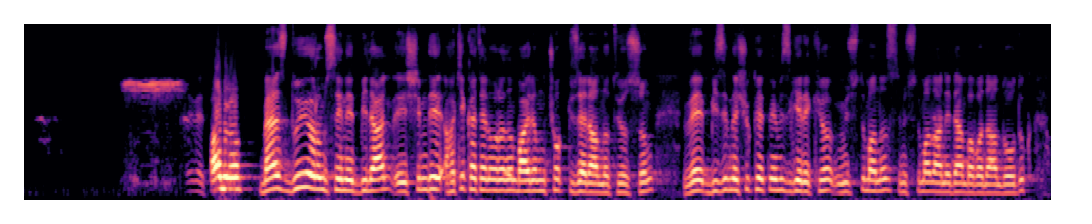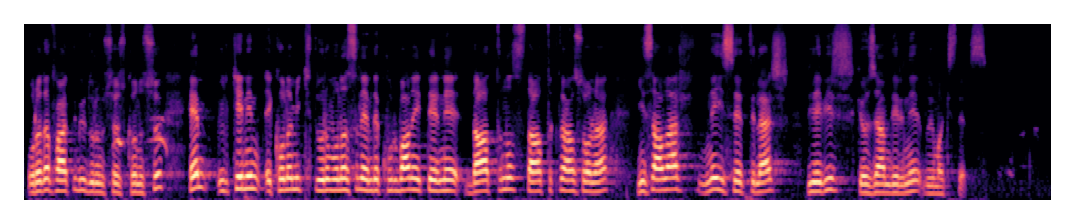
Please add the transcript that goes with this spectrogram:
Evet. Alo. Ben duyuyorum seni Bilal. Ee, Şimdi hakikaten oranın bayramını çok güzel anlatıyorsun. ve bizim de şükretmemiz gerekiyor. Müslümanız, Müslüman anneden babadan doğduk. Orada farklı bir durum söz konusu. Hem ülkenin ekonomik durumu nasıl hem de kurban etlerini dağıttınız. Dağıttıktan sonra insanlar ne hissettiler? Birebir gözlemlerini duymak isteriz.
